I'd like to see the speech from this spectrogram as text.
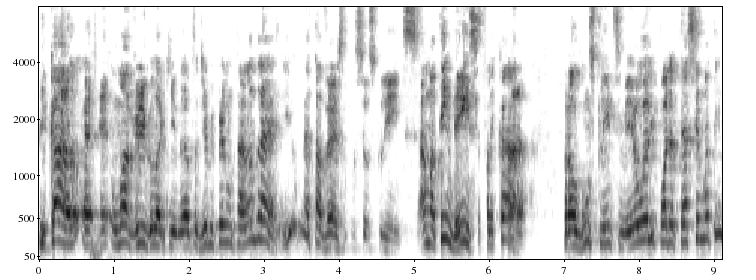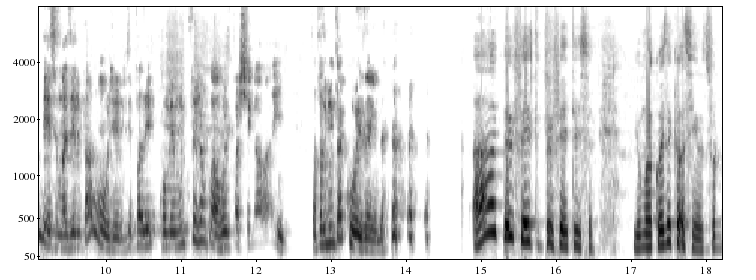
E, cara, é, é uma vírgula aqui, né? Outro dia me perguntaram, André, e o metaverso para os seus clientes? É uma tendência? Eu falei, cara, para alguns clientes meus, ele pode até ser uma tendência, mas ele está longe. Ele precisa fazer, comer muito feijão com arroz para chegar lá ainda. Precisa fazer muita coisa ainda. ah, perfeito, perfeito isso. E uma coisa que assim, eu, sou,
